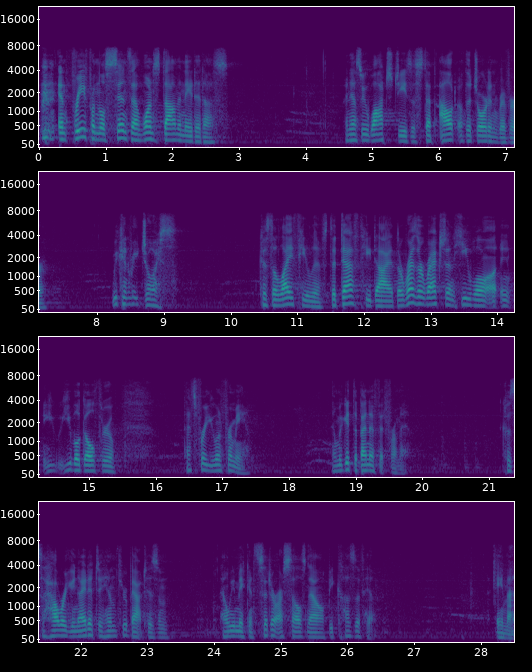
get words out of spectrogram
and free from those sins that once dominated us. And as we watch Jesus step out of the Jordan River, we can rejoice because the life he lives, the death he died, the resurrection he will, he will go through, that's for you and for me. And we get the benefit from it because how we're united to him through baptism, and we may consider ourselves now because of him. Amen.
